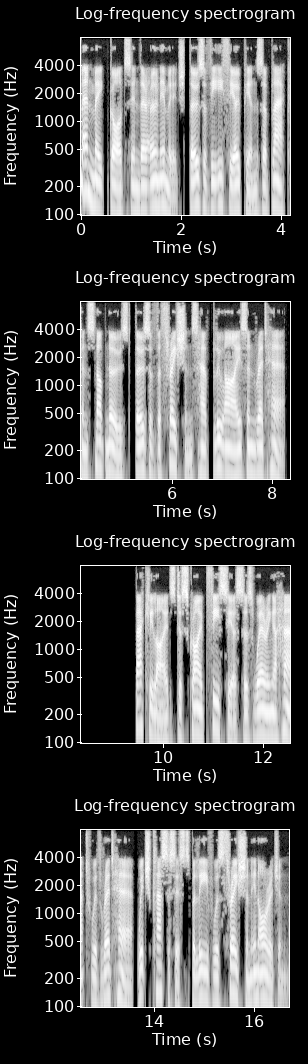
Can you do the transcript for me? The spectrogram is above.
Men make gods in their own image, those of the Ethiopians are black and snub-nosed, those of the Thracians have blue eyes and red hair. Bacchylides described Theseus as wearing a hat with red hair, which classicists believe was Thracian in origin.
